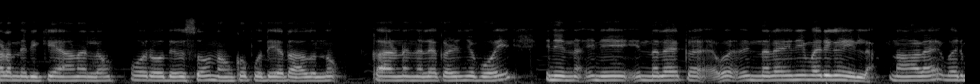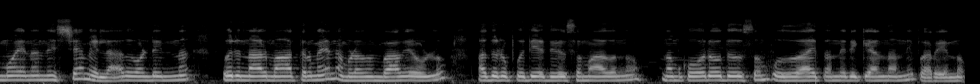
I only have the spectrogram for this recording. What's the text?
കടന്നിരിക്കുകയാണല്ലോ. ഓരോ ദിവസവും നമുക്ക് പുതിയതാകുന്നു. കാരണം ഇന്നലെ കഴിഞ്ഞു പോയി. ഇനി ഇനി ഇന്നലെ ഇന്നലെ ഇനി വരികയില്ല. നാളെ വരുമോ എന്ന നിശ്ചയമില്ല. അതുകൊണ്ട് ഇന്ന് ഒരു നാൾ മാത്രമേ നമ്മുടെ മുൻപാകെ ഉള്ളൂ. അതൊരു പുതിയ ദിവസമാകുന്നു. നമുക്ക് ഓരോ ദിവസവും പുതുതായി തന്നിരിക്കാൻ നന്ദി പറയുന്നു.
